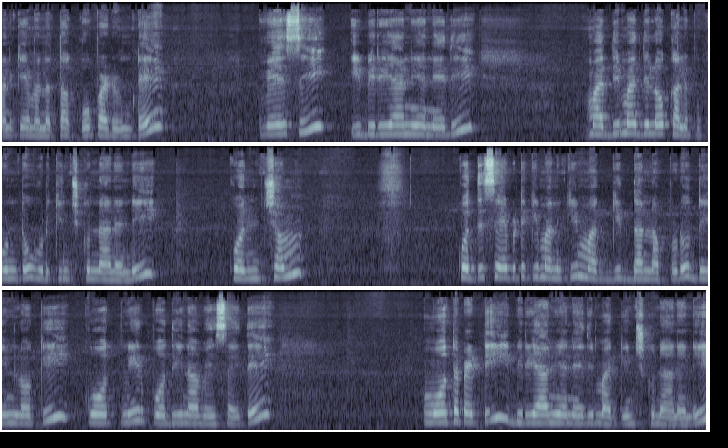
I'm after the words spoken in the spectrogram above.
మనకి ఏమైనా తక్కువ పడి ఉంటే. వేసి ఈ బిర్యానీ అనేది మధ్య మధ్యలో కలుపుకుంటూ ఉడికించుకున్నానండి. కొంచెం కొద్దిసేపటికి మనకి మగ్గిద్దన్నప్పుడు దీనిలోకి కొత్తిమీర పుదీనా వేసి అయితే మూత పెట్టి బిర్యానీ అనేది మగ్గించుకున్నానండి.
